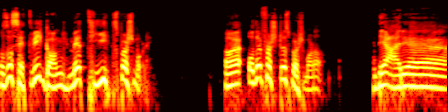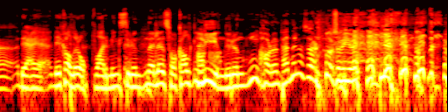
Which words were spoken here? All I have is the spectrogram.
Og så setter vi i gang med ti spørsmål. Eh, og det første spørsmålet, det er, eh, det er Vi kaller det oppvarmingsrunden, eller såkalt lynrunden. Har du en penn, eller, Søren? Så vi gjør, gjør noe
